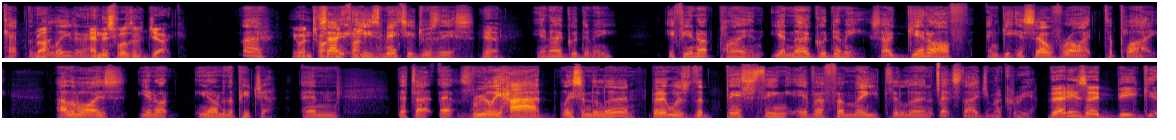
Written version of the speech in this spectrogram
captain, Right. the leader. And this wasn't a joke. no, You weren't trying so to be funny. his message was this: yeah. You're no good to me. If you're not playing, you're no good to me. So get off and get yourself right to play. Otherwise, you're not you're not in the picture. And that's a that's really hard lesson to learn. But it was the best thing ever for me to learn at that stage of my career. That is a big.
